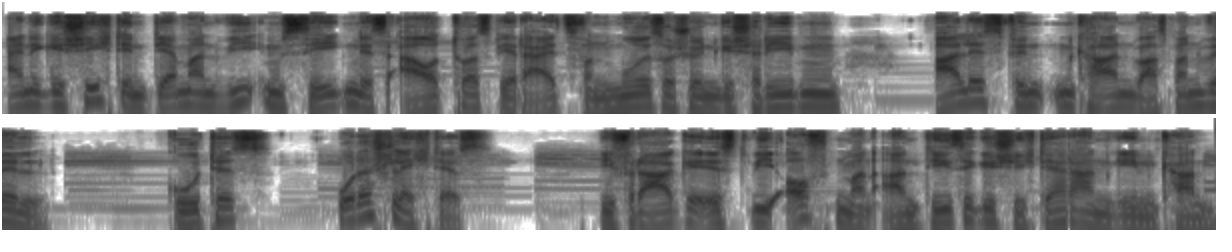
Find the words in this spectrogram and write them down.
Eine Geschichte, in der man wie im Segen des Autors bereits von Moore so schön geschrieben, alles finden kann, was man will. Gutes oder Schlechtes. Die Frage ist, wie oft man an diese Geschichte herangehen kann.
